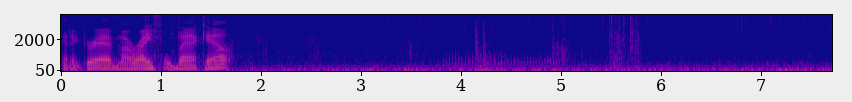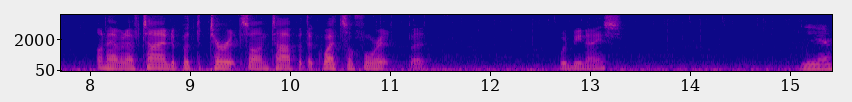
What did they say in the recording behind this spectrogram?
Gotta grab my rifle back out. Don't have enough time to put the turrets on top of the Quetzal for it, but would be nice. Yeah.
